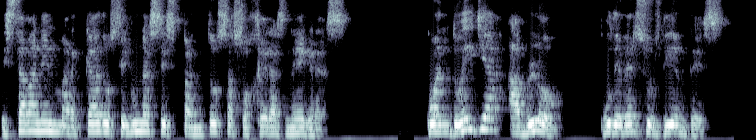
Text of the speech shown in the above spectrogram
estaban enmarcados en unas espantosas ojeras negras. Cuando ella habló, pude ver sus dientes,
